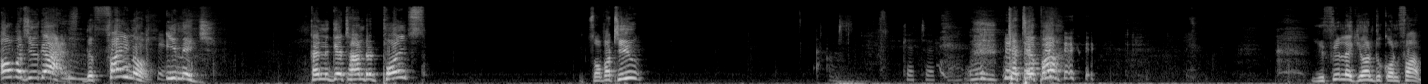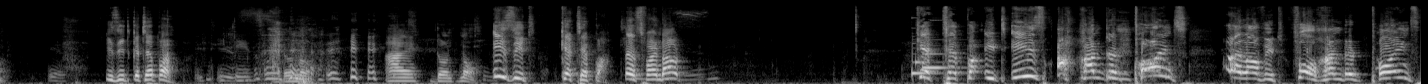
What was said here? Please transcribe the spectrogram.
Over to you guys. The final image. Can you get 100 points? It's over to you. Ketepa. Ketepa? You feel like you want to confirm? Yes. Is it Ketepa? It is. It is. I don't know. I don't know. Is it Ketepa? Let's find out. Ketepa, it is a hundred points. I love it. Four hundred points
